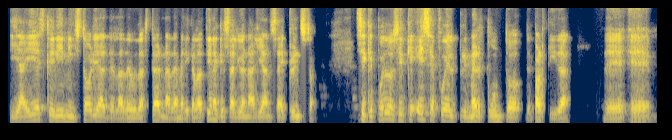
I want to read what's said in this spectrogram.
Y ahí escribí mi historia de la deuda externa de América Latina que salió en Alianza y Princeton. Así que puedo decir que ese fue el primer punto de partida de, eh,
